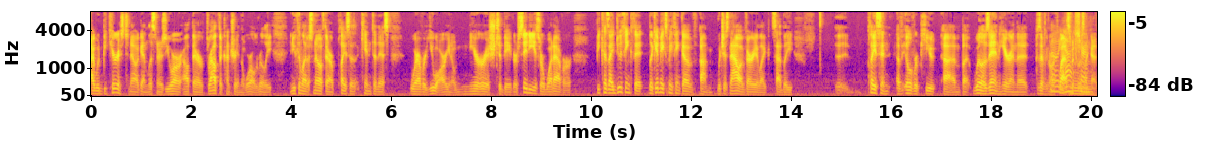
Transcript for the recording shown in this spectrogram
I would be curious to know again, listeners, you are out there throughout the country and the world really, and you can let us know if there are places akin to this wherever you are, you know, nearish to bigger cities or whatever. Because I do think that like it makes me think of um, which is now a very like sadly uh, place in of ill repute, um, but Willows Inn here in the Pacific Oh, Northwest, yeah, which was like a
